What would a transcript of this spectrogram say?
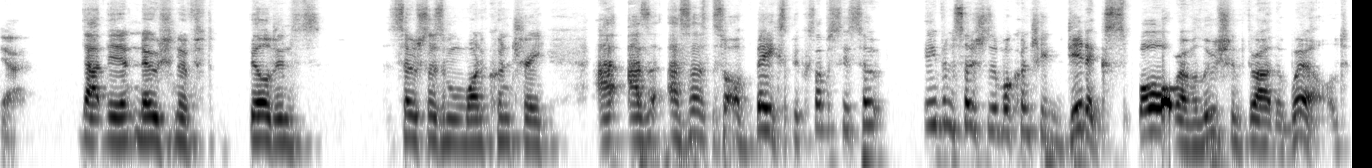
Yeah, that the notion of building socialism in one country as as a sort of base, because obviously, so even socialism in one country did export revolution throughout the world.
